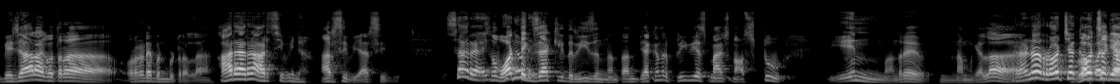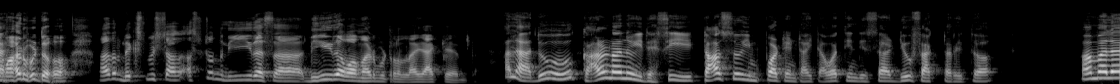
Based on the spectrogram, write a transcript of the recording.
ಬೇಜಾರಾಗೋ ಥರ ಹೊರಗಡೆ ಬಂದ್ಬಿಟ್ರಲ್ಲ? ಆರ್ ಆರ್ ಆರ್ ಸಿ ಬಿನ? R C B R C B. Sir so what exactly the reason ಅಂತ ಯಾಕಂದ್ರೆ ಪ್ರೀವಿಯಸ್ ಮ್ಯಾಚ್ನ ಅಷ್ಟು ಏನ್ ಅಂದ್ರೆ ನಮ್ಗೆಲ್ಲ ರಣ ರೋಚಕ ರೋಚಕ. ಮಾಡ್ಬಿಟ್ಟು ಆದ್ರೆ ನೆಕ್ಸ್ಟ್ ಮಿಸ್ಟ್ ಅಷ್ಟೊಂದು ನೀರಸ ನೀರವ ಮಾಡ್ಬಿಟ್ರಲ್ಲ ಯಾಕೆ ಅಂತ. ಅಲ್ಲ ಅದು ಕಾರಣನೂ ಇದೆ. ಸಿ ಟಾಸು ಇಂಪಾರ್ಟೆಂಟ್ ಆಯ್ತು. ಅವತ್ತಿನ ದಿವಸ ಡ್ಯೂ ಫ್ಯಾಕ್ಟರ್ ಇತ್ತು. ಆಮೇಲೆ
